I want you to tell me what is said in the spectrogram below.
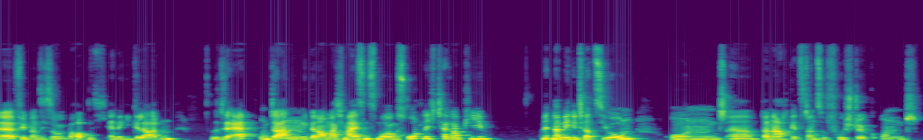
äh, fühlt man sich so überhaupt nicht energiegeladen. Also diese App und dann, genau, mache ich meistens morgens Rotlichttherapie mit einer Meditation und äh, danach geht's dann zu Frühstück und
